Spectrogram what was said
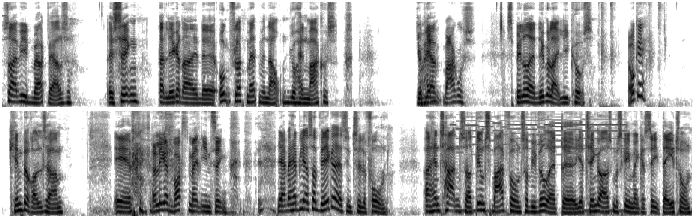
Så er vi i et mørkt værelse. I sengen, der ligger der en uh, ung, flot mand med navn Johan Markus. Johan Markus. Spillet af Nikolaj Likås. Okay. Kæmpe rolle til ham. Øh, Der ligger en voksen mand i en seng. ja, men han bliver så vækket af sin telefon. Og han tager den så. Det er jo en smartphone, så vi ved, at øh, jeg tænker også, måske man kan se datoen.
